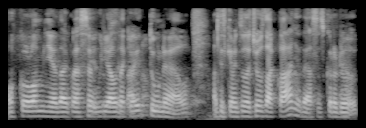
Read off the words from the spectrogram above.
okolo mě, takhle se udělal takový tak, no. tunel a teďka mi to začalo zaklánět. Já jsem skoro, do,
